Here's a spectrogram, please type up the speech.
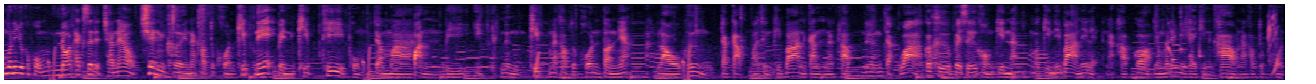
มวันนี้อยู่กับผม Not Accident Channel เช่นเคยนะครับทุกคนคลิปนี้เป็นคลิปที่ผมจะมาปั่นบีอีกหนึ่งคลิปนะครับทุกคนตอนเนี้ยเราเพิ่งจะกลับมาถึงที่บ้านกันนะครับ เนื่องจากว่าก็คือไปซื้อของกินอะมากินที่บ้านนี่แหละนะครับ ก็ยังไม่ได้มีใครกินข้าวนะครับ ทุกคน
